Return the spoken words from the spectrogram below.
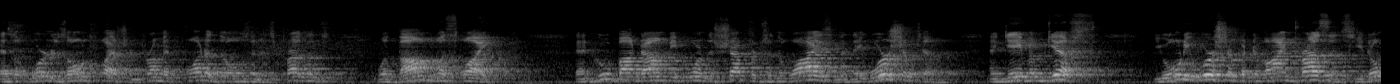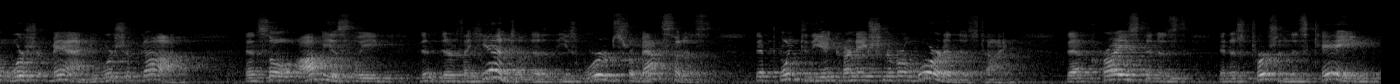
as it were, in his own flesh, and from it flooded those in his presence with boundless light. And who bowed down before him? The shepherds and the wise men. They worshipped him and gave him gifts. You only worship a divine presence. You don't worship man, you worship God. And so, obviously, th- there's a hint of the, these words from Exodus that point to the incarnation of our Lord in this time. That Christ in his, in this person, this cave,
